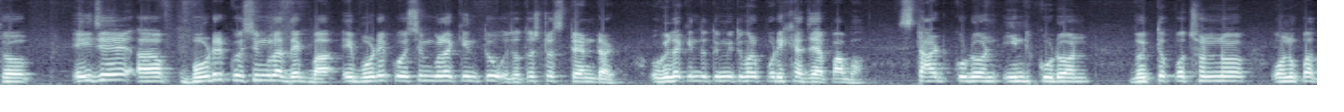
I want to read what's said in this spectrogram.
তো এই যে বোর্ডের কোয়েশ্চেনগুলো দেখবা, এই বোর্ডের কোয়েশ্চেনগুলো কিন্তু যথেষ্ট স্ট্যান্ডার্ড ওগুলো কিন্তু তুমি তোমার পরীক্ষা যা পাবা। স্টার্ট কুডন ইন্ড কুডন দৈত্য প্রচ্ছন্ন অনুপাত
